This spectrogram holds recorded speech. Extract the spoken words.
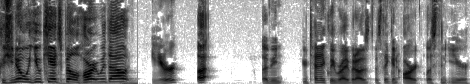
Cause you know what you can't spell heart without? Ear? Uh, I mean, you're technically right, but I was, I was thinking art less than ear.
